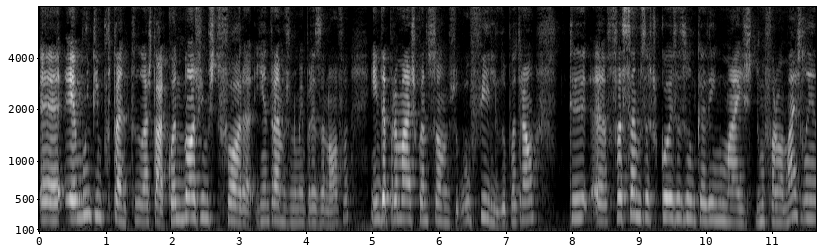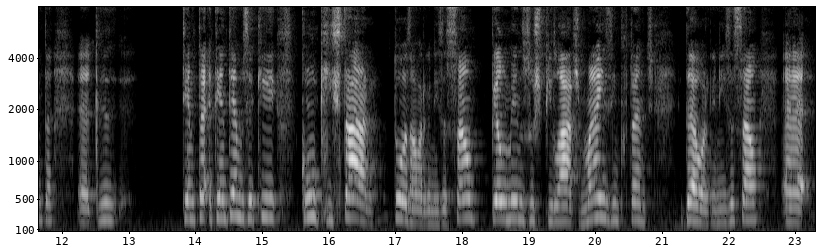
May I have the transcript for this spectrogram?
é, é muito importante, lá está, quando nós vimos de fora e entramos numa empresa nova, ainda para mais quando somos o filho do patrão, que uh, façamos as coisas um bocadinho mais, de uma forma mais lenta, uh, que tenta, tentemos aqui conquistar toda a organização, pelo menos os pilares mais importantes da organização. Uh,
